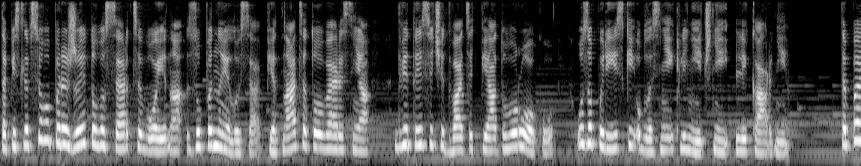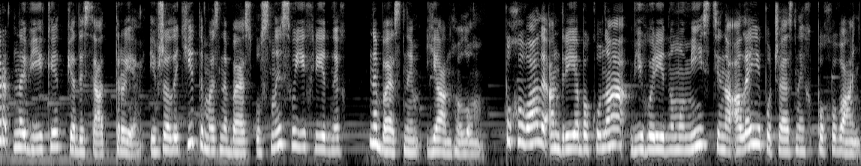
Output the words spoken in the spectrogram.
Та після всього пережитого серце воїна зупинилося 15 вересня 2025 року у Запорізькій обласній клінічній лікарні. Тепер навіки 53, і вже летітиме з небес у сни своїх рідних небесним янголом. Поховали Андрія Бакуна в його рідному місті на алеї почесних поховань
